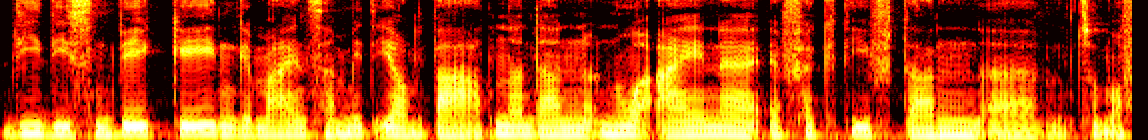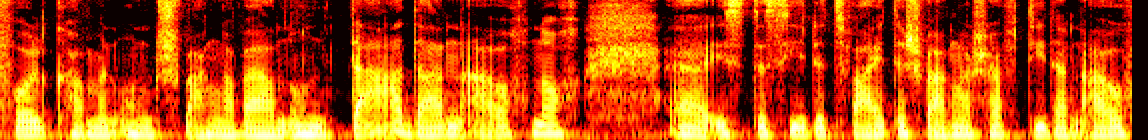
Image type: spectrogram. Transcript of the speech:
die diesen Weg gehen, gemeinsam mit ihrem Partner, dann nur eine effektiv dann äh, zum Erfolg kommen und schwanger werden. Und da dann auch noch äh, ist es jede zweite Schwangerschaft, die dann auch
